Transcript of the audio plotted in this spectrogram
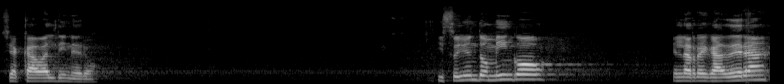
se acaba el dinero. Y estoy un domingo en la regadera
